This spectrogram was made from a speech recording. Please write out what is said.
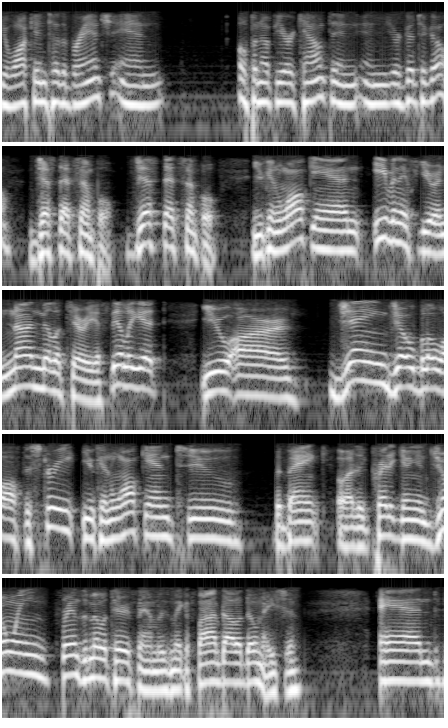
you walk into the branch and open up your account, and, and you're good to go. Just that simple. Just that simple. You can walk in, even if you're a non-military affiliate, you are Jane Joe Blow off the street. You can walk into the bank or the credit union, join Friends of Military Families, make a five dollar donation and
